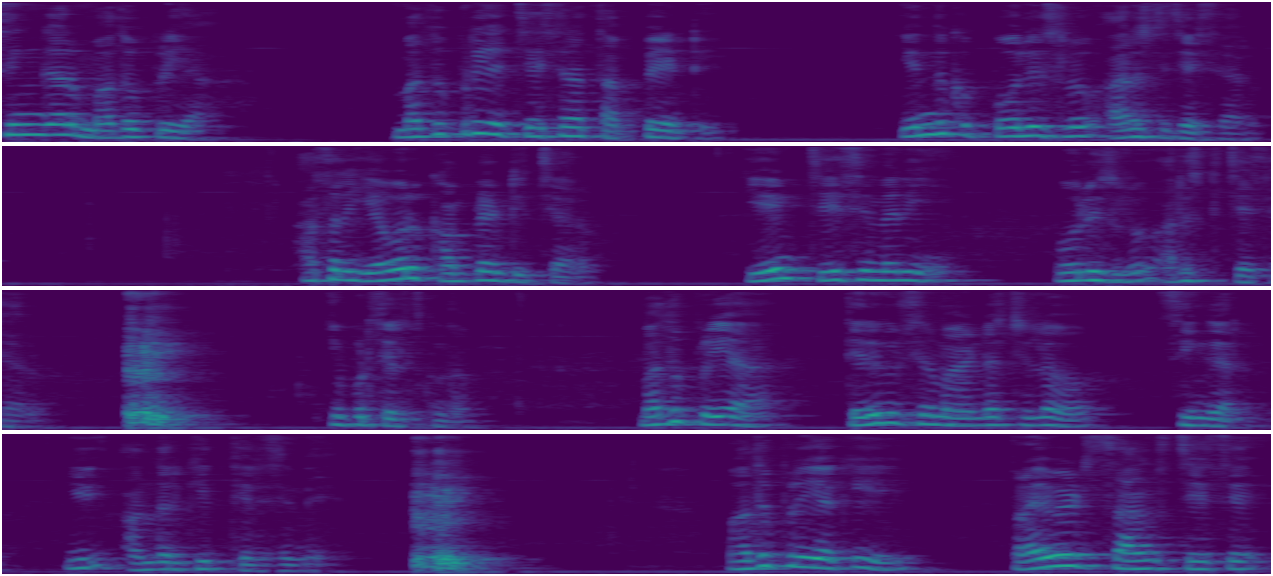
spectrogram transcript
సింగర్ మధుప్రియ. మధుప్రియ చేసిన తప్పేంటి? ఎందుకు పోలీసులు అరెస్ట్ చేశారు? అసలు ఎవరు కంప్లైంట్ ఇచ్చారు? ఏం చేసిందని పోలీసులు అరెస్ట్ చేశారు? ఇప్పుడు తెలుసుకుందాం. మధుప్రియ తెలుగు సినిమా ఇండస్ట్రీలో సింగర్. ఇది అందరికీ తెలిసిందే. మధుప్రియకి ప్రైవేట్ సాంగ్స్ చేసే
